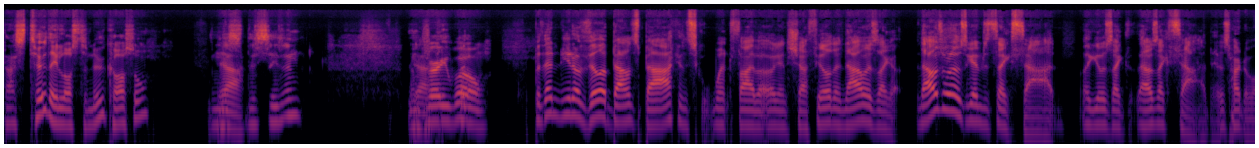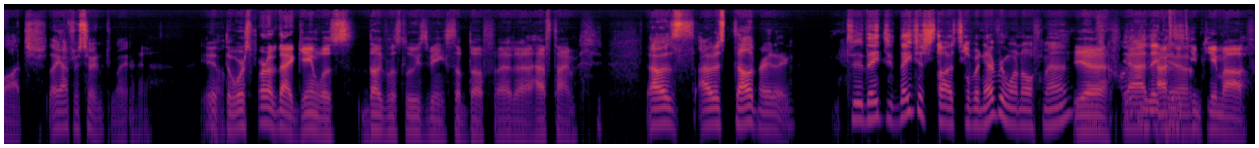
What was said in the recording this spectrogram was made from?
That's two. They lost to Newcastle. in Yeah. This, this season. Yeah, very well. But then you know Villa bounced back and went 5-0 against Sheffield, and that was like that was one of those games. It's like sad. Like it was like that was like sad. It was hard to watch. Like after a certain point. you It- the worst part of that game was Douglas Luiz being subbed off at uh, halftime. That was I was celebrating. Dude, they they just started subbing everyone off, man. Yeah. Yeah, they crazy. Half the team came off.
